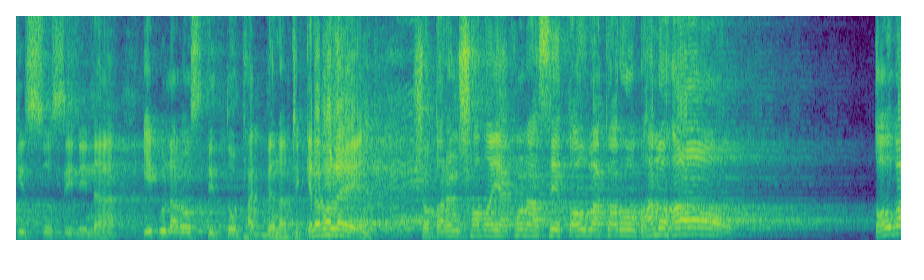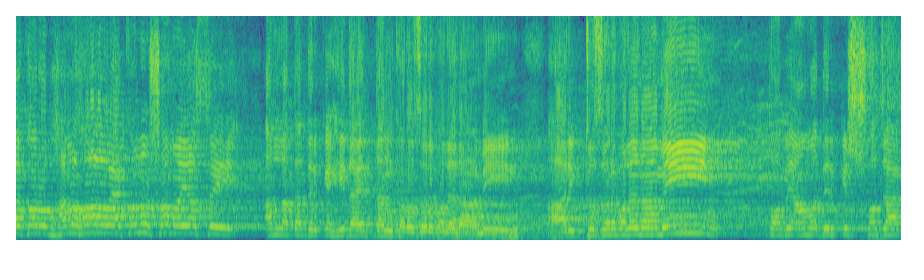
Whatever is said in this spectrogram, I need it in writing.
কিছু চিনি না। এগুলার অস্তিত্ব থাকবে না। ঠিক কিনা বলেন? সুতরাং সময় এখন আছে, তওবা করো, ভালো হও। তওবা করো, ভালো হও, এখনও সময় আছে। আল্লাহ তাদেরকে হৃদায়ত দান করো, জোরে বলেন আমিন। আর একটু জোরে বলেন আমিন। তবে আমাদেরকে সজাগ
